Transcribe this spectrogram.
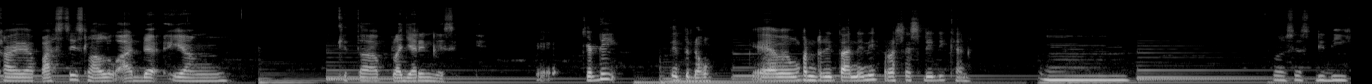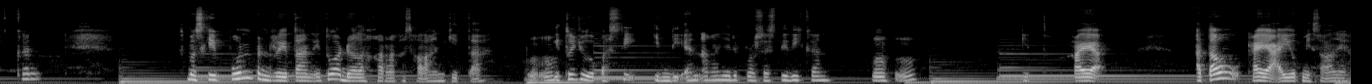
Kayak pasti selalu ada yang kita pelajarin gak sih Jadi itu dong. Kayak memang penderitaan ini proses didikan. Hmm, proses didikan meskipun penderitaan itu adalah karena kesalahan kita Mm-mm. itu juga pasti in the end akan jadi proses didikan Mm-mm. gitu kayak atau kayak Ayub misalnya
